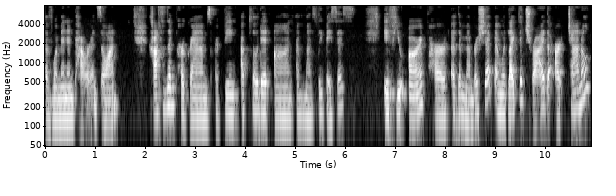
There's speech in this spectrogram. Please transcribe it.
of women in power, and so on. Classes and programs are being uploaded on a monthly basis. If you aren't part of the membership and would like to try the art channel,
